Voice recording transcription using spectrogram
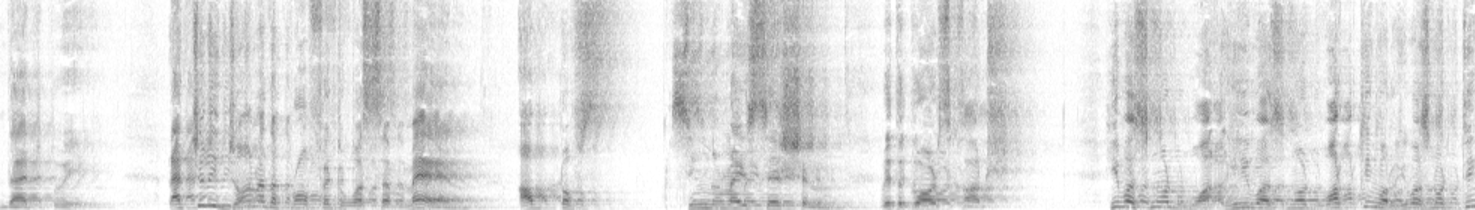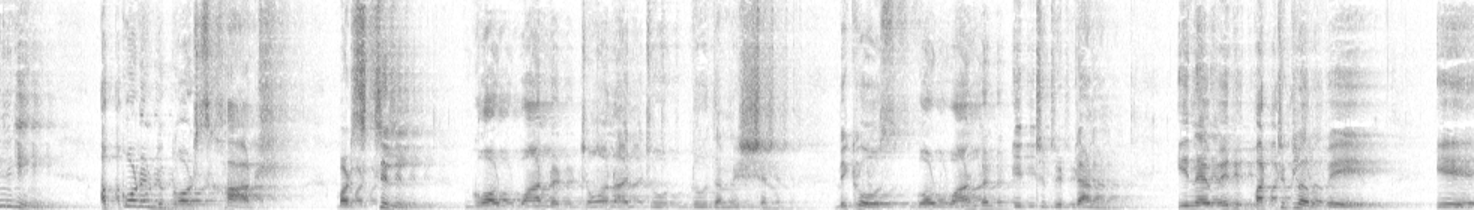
that way. Actually, Jonah the prophet was a man out of synchronization with God's heart. He was not, he was not working or he was not thinking according to God's heart, but still, God wanted Jonah to do the mission because God wanted it to be done in a very particular way eh,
